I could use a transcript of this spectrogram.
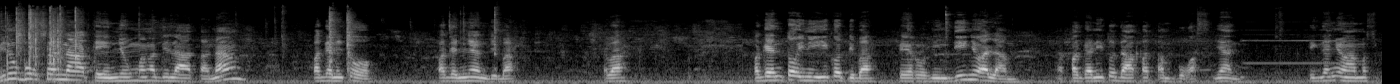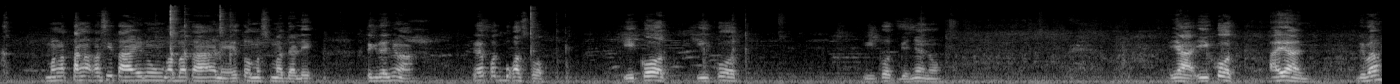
binubuksan natin yung mga dilata ng pag ganito, pag ganyan, di ba? Diba? Pag ganito, iniikot, di ba? Pero hindi nyo alam na pag ganito dapat ang bukas niyan. Tignan nyo ha, mas, mga tanga kasi tayo nung kabataan eh. Ito, mas madali. Tignan nyo ha. Kaya pag bukas ko, ikot, ikot, Ikot, ganyan, no? Yeah, ikot. Ayan. Di ba?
